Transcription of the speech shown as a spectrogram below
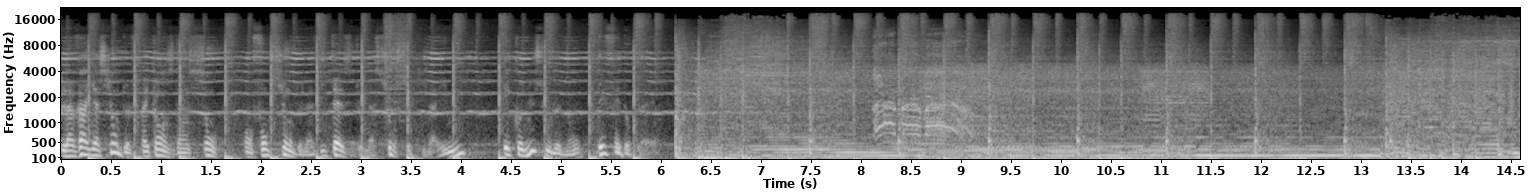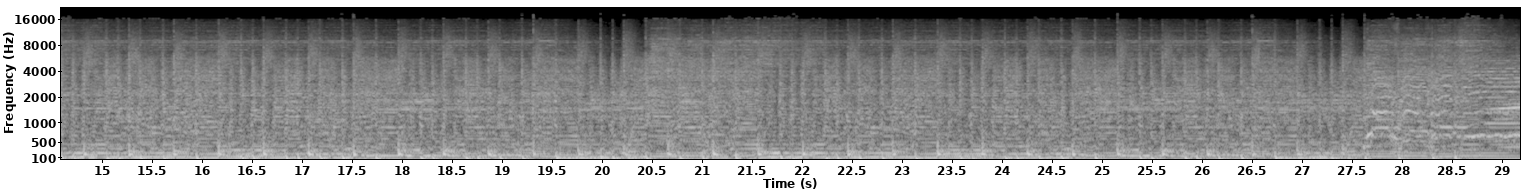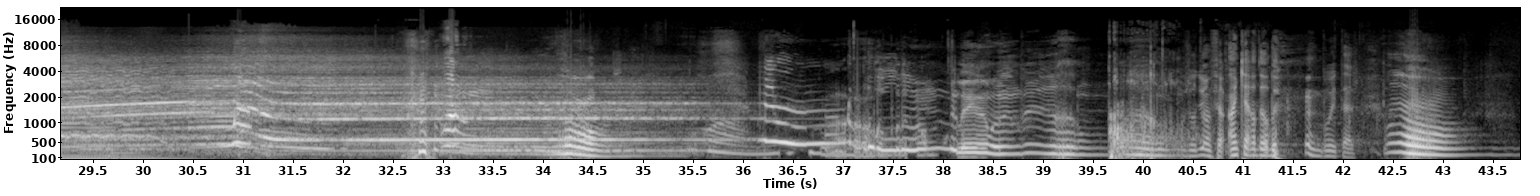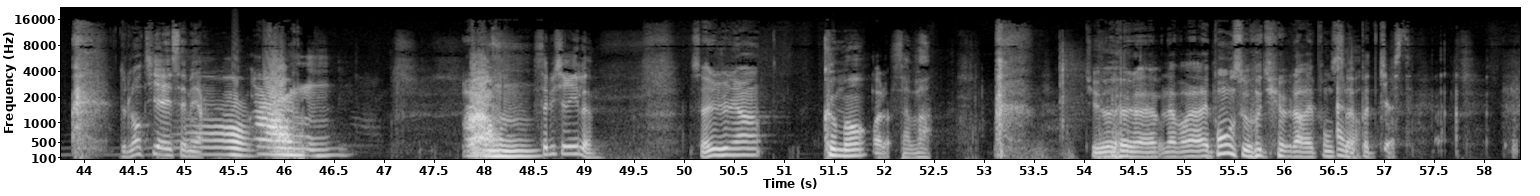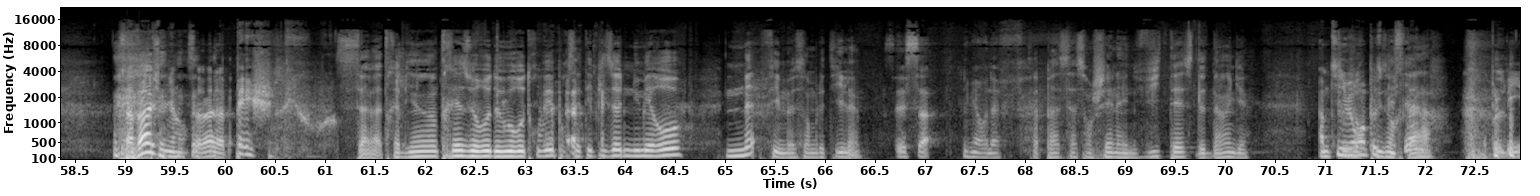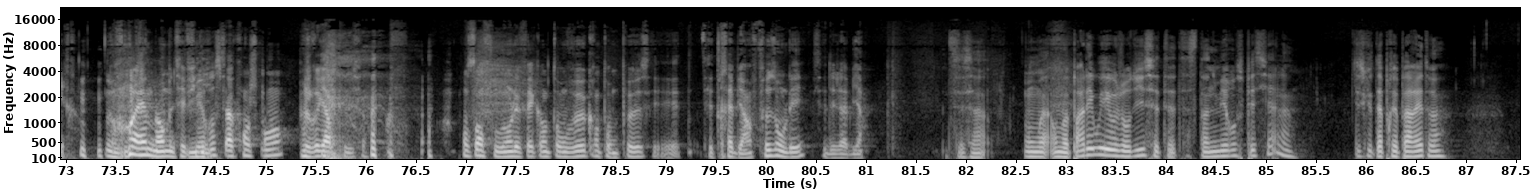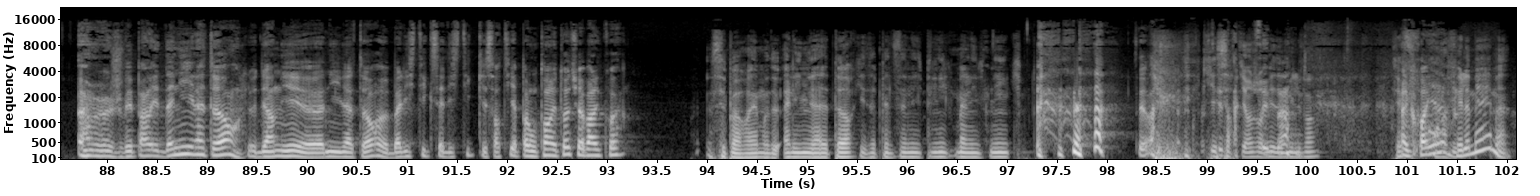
La variation de fréquence d'un son en fonction de la vitesse de la source qui l'a émis est connue sous le nom d'effet Doppler. Quart d'heure de bruitage. De l'anti-ASMR. Salut Cyril. Salut Julien. Comment Voilà. ça va? Tu veux la, la vraie réponse ou tu veux la réponse Alors. euh, podcast? Ça va Julien? Ça va la pêche? Ça va très bien. Très heureux de vous retrouver pour cet épisode numéro 9, il me semble-t-il. C'est ça, numéro 9. Ça passe, ça s'enchaîne à une vitesse de dingue. Un petit numéro un peu plus en spécial. retard. On peut le dire. ouais, non mais c'est fini. Numéro- Ça franchement, je regarde plus ça. on s'en fout, on les fait quand on veut, quand on peut, c'est très bien. Faisons-les, c'est déjà bien. C'est ça. On m'a on parlé, oui, aujourd'hui, c'était c'est un numéro spécial. Qu'est-ce que t'as préparé, toi? Euh, je vais parler d'Annihilator, le dernier euh, Annihilator, euh, balistique sadistique qui est sorti il y a pas longtemps. Et toi, tu vas parler de quoi? C'est pas vrai, moi, de Alienator qui s'appelle Sanipnik Malignik, C'est vrai. qui est sorti en janvier C'est dingue. 2020. C'est fou, Incroyable. On a fait le même.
